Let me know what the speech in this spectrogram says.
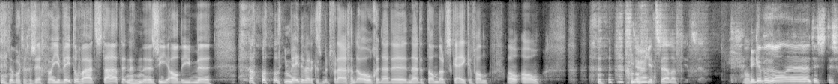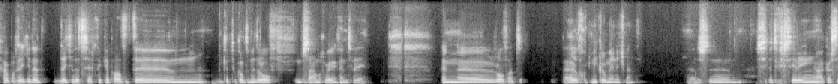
en dan wordt er gezegd van je weet al waar het staat. En dan zie je al die, al die medewerkers met vragende ogen naar de, naar de tandarts kijken van... Oh, oh, geloof je het zelf? Ik heb het wel, uh, het, is, het is grappig dat je dat, dat, je dat zegt. Ik heb altijd, uh, ik heb natuurlijk altijd met Rolf samengewerkt, en twee. En uh, Rolf had heel goed micromanagement. Ja, dus certificering, HKZ,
